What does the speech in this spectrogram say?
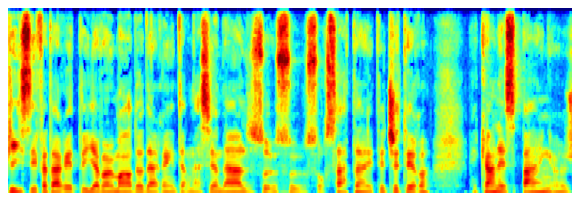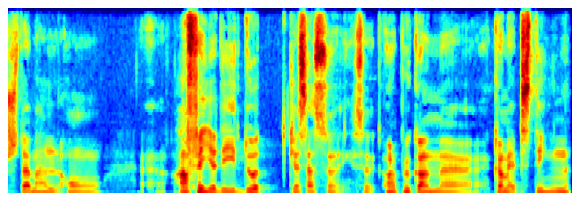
puis il s'est fait arrêter, il y avait un mandat d'arrêt international sur, sur- sur sa tête, etc. Mais quand l'Espagne, euh, justement, on, euh, en fait, il y a des doutes que ça un peu comme, euh, comme Epstein,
